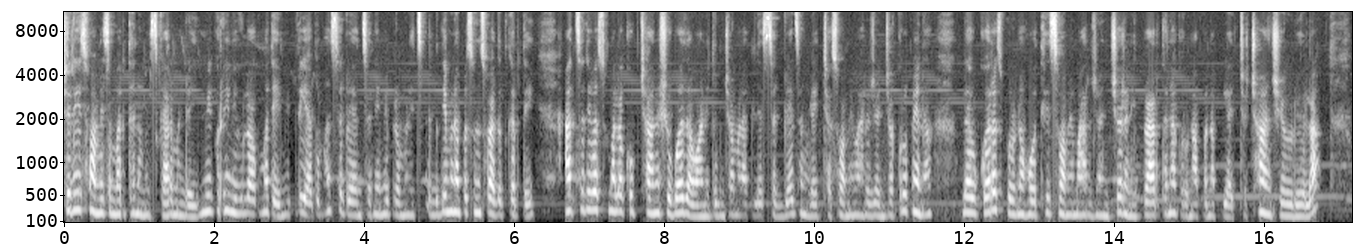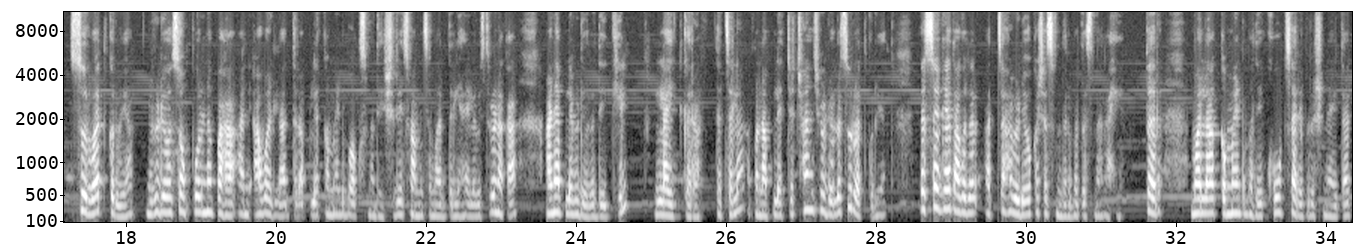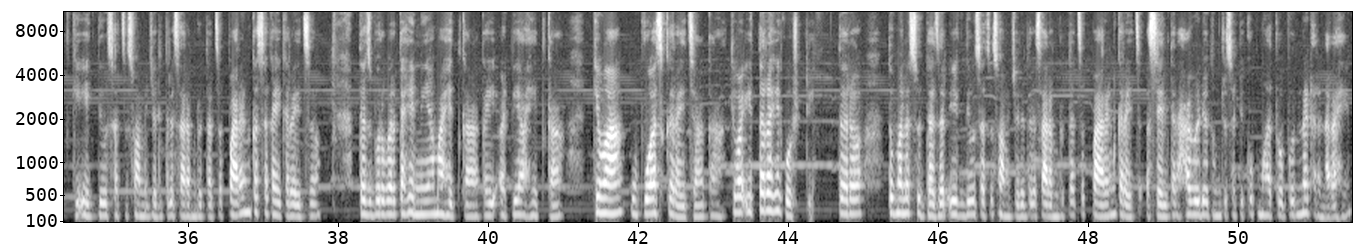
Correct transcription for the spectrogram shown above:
श्री स्वामी समर्थ नमस्कार मंडळी. मी गृहिणी ब्लॉगमध्ये मी प्रिया. तुम्हा सगळ्यांचं नेहमीप्रमाणेच अगदी मनापासून स्वागत करते. आजचा दिवस तुम्हाला खूप छान शुभ जावा आणि तुमच्या मनातल्या सगळ्या चांगल्या इच्छा स्वामी महाराजांच्या कृपेनं लवकरच पूर्ण होत ही स्वामी महाराजांच्या चरणी. प्रार्थना करून आपण आपल्या आजच्या छानशा व्हिडिओला सुरुवात करूया. व्हिडिओ संपूर्ण पहा आणि आवडला तर आपल्या कमेंट बॉक्समध्ये श्री स्वामी समर्थ लिहायला विसरू नका आणि आपल्या व्हिडिओला देखील लाईक करा. तर चला आपण आपल्या आजच्या छानशा व्हिडिओला सुरुवात करूयात. तर सगळ्यात अगोदर आजचा हा व्हिडिओ कशा संदर्भात असणार आहे? तर मला कमेंटमध्ये खूप सारे प्रश्न येतात की एक दिवसाचं स्वामी चरित्र सारामृताचं पारण कसं काय करायचं? त्याचबरोबर काही नियम आहेत का? काही अटी आहेत का? किंवा उपवास करायचा का? किंवा इतरही गोष्टी. तर तुम्हाला सुद्धा जर एक दिवसाचं स्वामीचरित्र सारामृताचं पारण करायचं असेल तर हा व्हिडिओ तुमच्यासाठी खूप महत्त्वपूर्ण ठरणार आहे.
